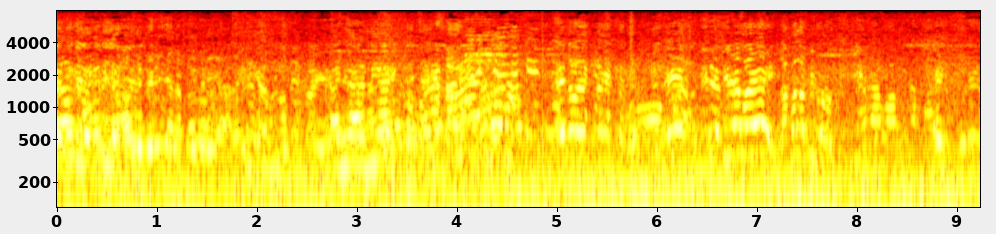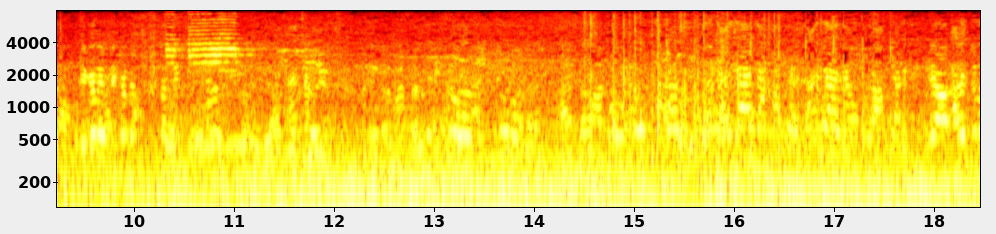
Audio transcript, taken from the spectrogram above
কাজ দাও বাবু এই দাও, একটা, একটা। এই, ধীরে ধীরে ভাই লাফালাফি করো এখানে এখানে আরেকজন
